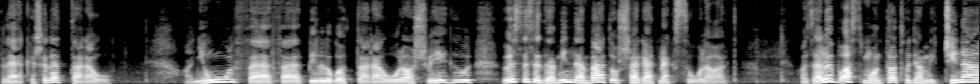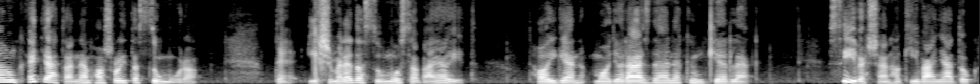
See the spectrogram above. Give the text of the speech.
lelkesedett Tarao. A nyúl felfelpillogott Taraóra, s végül összeszedve minden bátorságát megszólalt. Az előbb azt mondtad, hogy amit csinálunk, egyáltalán nem hasonlít a szumóra. Te ismered a szumó szabályait? Ha igen, magyarázd el nekünk, kérlek. Szívesen, ha kívánjátok.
